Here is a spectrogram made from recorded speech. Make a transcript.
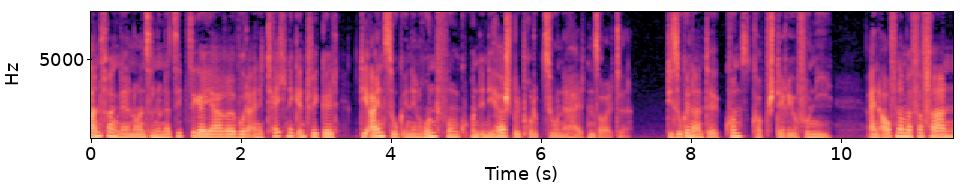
Anfang der 1970er Jahre wurde eine Technik entwickelt, die Einzug in den Rundfunk und in die Hörspielproduktion erhalten sollte. Die sogenannte Kunstkopfstereophonie. Ein Aufnahmeverfahren,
